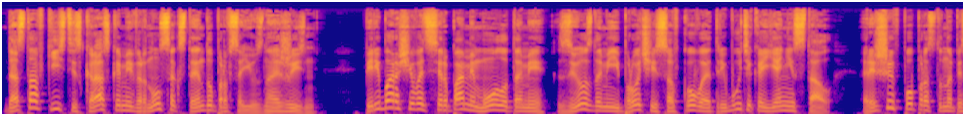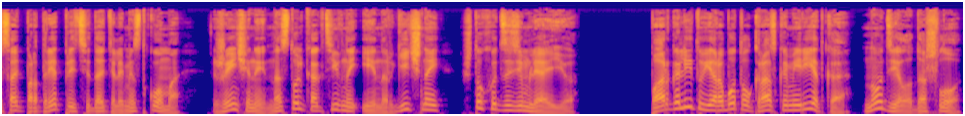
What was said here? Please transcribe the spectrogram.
Достав кисти с красками, вернулся к стенду «Профсоюзная жизнь». Перебарщивать с серпами-молотами, звездами и прочей совковой атрибутикой я не стал, решив попросту написать портрет председателя месткома, Женщины настолько активной и энергичной, что хоть заземляй ее. По арголиту я работал красками редко, но дело дошло.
